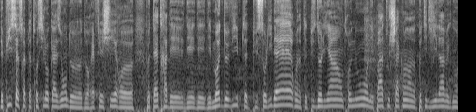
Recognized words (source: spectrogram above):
Et puis ce serait peut-être aussi l'occasion de, réfléchir euh, peut-être à des, modes de vie peut-être plus solidaires, on a peut-être plus de liens entre nous, on n'est pas tous chacun dans notre petite villa avec nos,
